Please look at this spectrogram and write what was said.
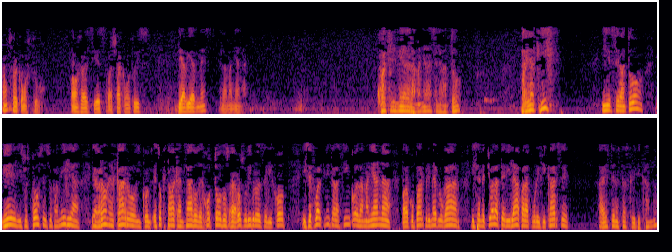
Vamos a ver cómo estuvo. Vamos a ver si es Rasha, como tú dices. Día viernes en la mañana. Cuatro y media de la mañana se levantó para ir aquí. Y se levantó él y su esposa y su familia y agarraron el carro y con esto que estaba cansado dejó todos, agarró su libro de Selijot y se fue al Knis a las cinco de la mañana para ocupar primer lugar y se metió a la Tevilá para purificarse. ¿A este me estás criticando?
